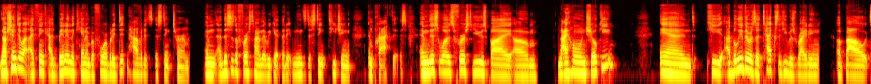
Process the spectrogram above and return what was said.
Now shinto i think had been in the canon before but it didn't have its distinct term and uh, this is the first time that we get that it means distinct teaching and practice and this was first used by um, nihon shoki and he i believe there was a text that he was writing about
